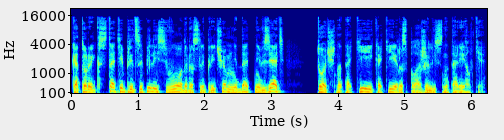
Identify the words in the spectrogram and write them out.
которой, кстати, прицепились водоросли, причем не дать не взять, точно такие, какие расположились на тарелке.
